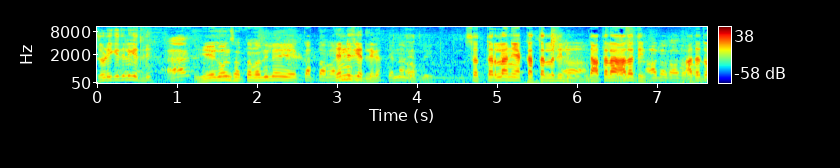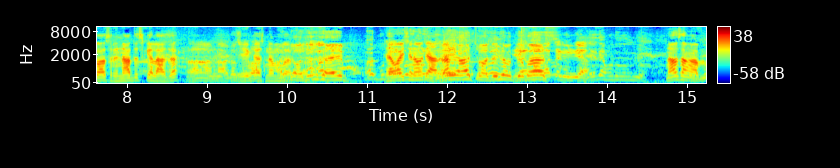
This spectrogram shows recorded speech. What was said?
जोडी कितीला घेतली? हे? दोन सत्तरला दिले एकाहत्तरला त्यांनीच घेतले का? त्यांना घेतले. सत्तरला आणि एकाहत्तरला दिली. दाताला आदात आहे. आदत वासरे नादच केला आज एकच नंबर. ठेवायचे नव्हते आज नाव सांगा आपलं.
